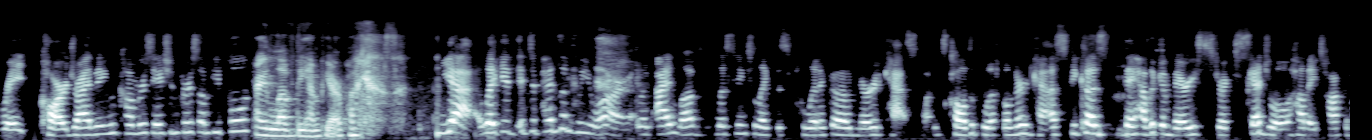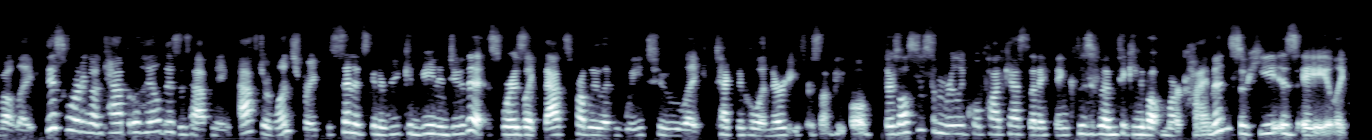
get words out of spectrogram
great car driving conversation for some people. I love the NPR podcast. yeah, like it, it depends on who you are. Like I love listening to like this Politico nerdcast one. It's called the political nerdcast because they have like a very strict schedule how they talk about like this morning on Capitol Hill, this is happening. After lunch break, the Senate's gonna reconvene and do this. Whereas like that's probably like way too like technical and nerdy for some people. There's also some really cool podcasts that I think specifically I'm thinking about Mark Hyman. So he is a like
